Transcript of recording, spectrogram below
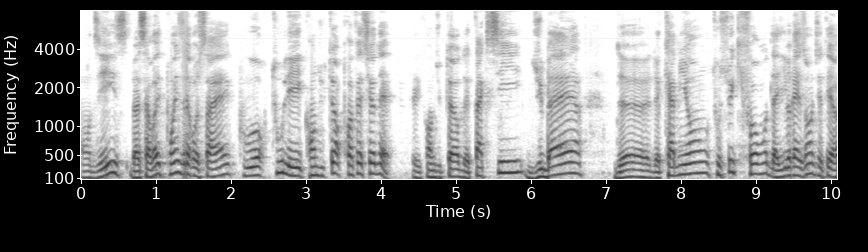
on dise, ben, ça va être 0.05 pour tous les conducteurs professionnels, les conducteurs de taxi, d'Uber, de, de camions, tous ceux qui font de la livraison, etc.,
